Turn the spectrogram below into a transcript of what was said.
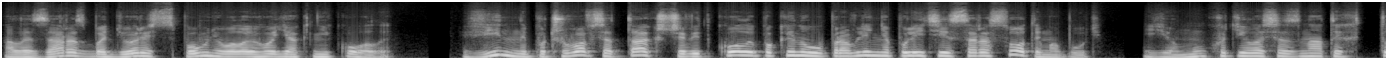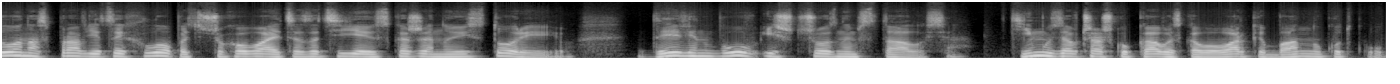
але зараз бадьорість сповнювала його як ніколи. Він не почувався так, ще відколи покинув управління поліції Сарасоти, мабуть. Йому хотілося знати, хто насправді цей хлопець, що ховається за цією скаженою історією, де він був і що з ним сталося. Тім узяв чашку кави з кавоварки банну кутку.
